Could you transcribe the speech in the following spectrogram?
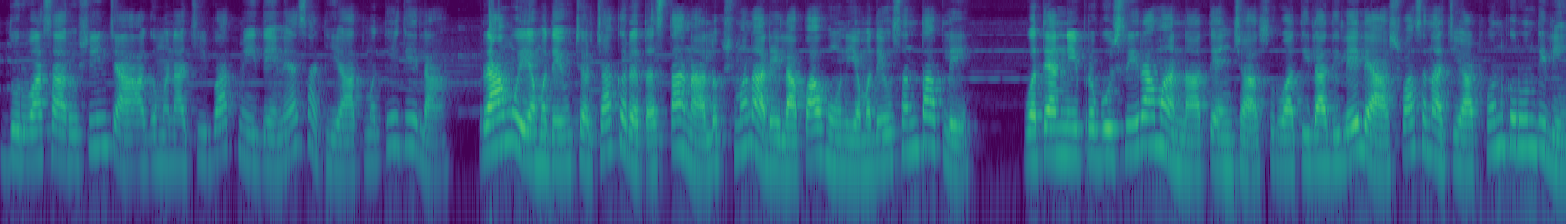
दुर्वासा ऋषींच्या आगमनाची बातमी देण्यासाठी आतमध्ये गेला. राम व यमदेव चर्चा करत असताना लक्ष्मण आलेला पाहून यमदेव संतापले व त्यांनी प्रभू श्रीरामांना त्यांच्या सुरुवातीला दिलेल्या आश्वासनाची आठवण करून दिली.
